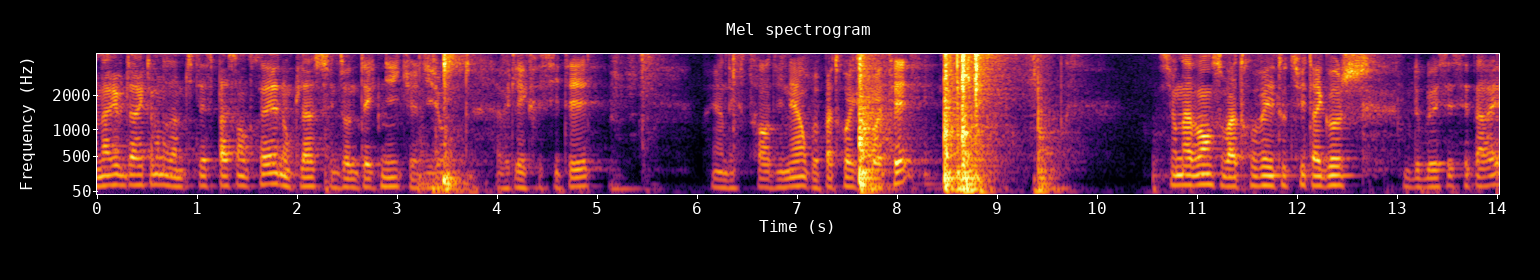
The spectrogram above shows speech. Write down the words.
On arrive directement dans un petit espace entrée. Donc là, c'est une zone technique euh, disjoncte avec l'électricité. Rien d'extraordinaire, on peut pas trop l'exploiter. Si on avance, on va trouver tout de suite à gauche le WC séparé.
